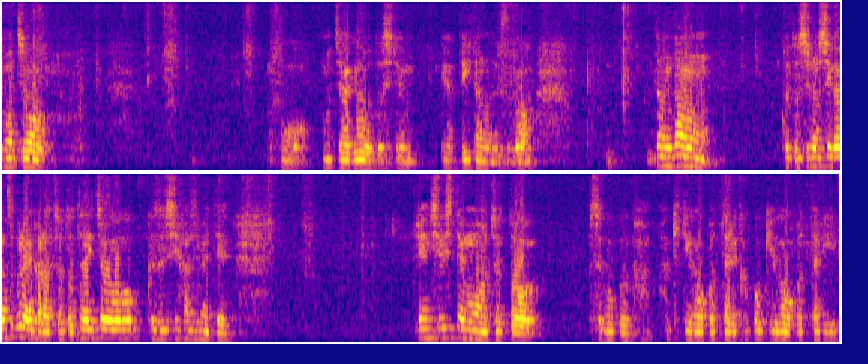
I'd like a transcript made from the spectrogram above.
気持ちをこう持ち上げようとしてやっていたのですがだんだん今年の4月ぐらいからちょっと体調を崩し始めて練習してもちょっとすごく吐き気が起こったり過呼吸が起こったりっ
